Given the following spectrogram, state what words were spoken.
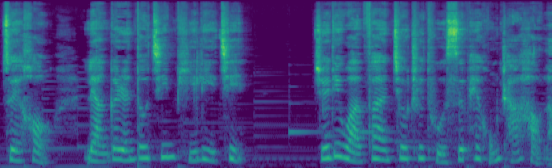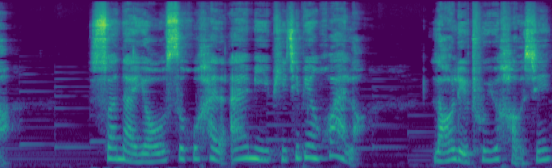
最后两个人都筋疲力尽，决定晚饭就吃吐司配红茶好了。酸奶油似乎害得艾米脾气变坏了。老李出于好心，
